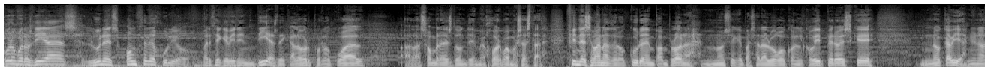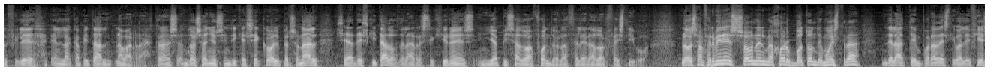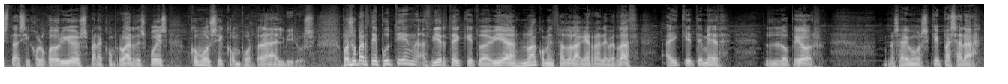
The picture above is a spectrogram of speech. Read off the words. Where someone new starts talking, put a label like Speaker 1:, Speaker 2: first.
Speaker 1: Buenos días. Lunes 11 de julio. Parece que vienen días de calor, por lo cual a la sombra es donde mejor vamos a estar. Fin de semana de locura en Pamplona. No sé qué pasará luego con el COVID, pero es que no cabía ni un alfiler en la capital navarra. Tras dos años sin dique seco, el personal se ha desquitado de las restricciones y ha pisado a fondo el acelerador festivo. Los Sanfermines son el mejor botón de muestra de la temporada estival de fiestas y holgorios para comprobar después cómo se comportará el virus. Por su parte, Putin advierte que todavía no ha comenzado la guerra de verdad. Hay que temer lo peor. No sabemos qué pasará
